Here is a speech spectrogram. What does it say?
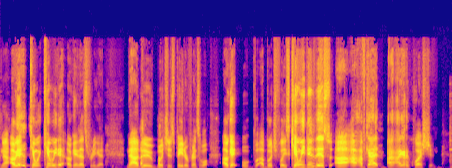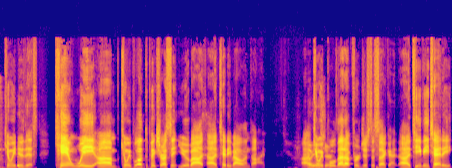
Now, okay, can we can we do? Okay, that's pretty good. Now do Butch's Peter principle. Okay, uh, Butch, please. Can we do this? Uh, I, I've got I, I got a question. Can we do this? Can we um can we pull up the picture I sent you about uh, Teddy Valentine? Uh, Oh, can yeah, we sure. pull that up for just a second? Uh, TV Teddy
